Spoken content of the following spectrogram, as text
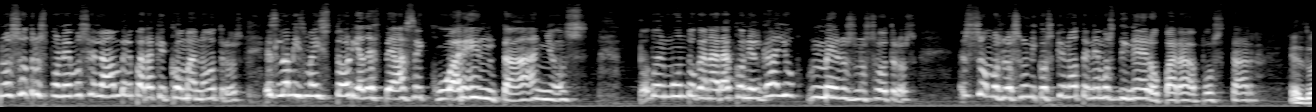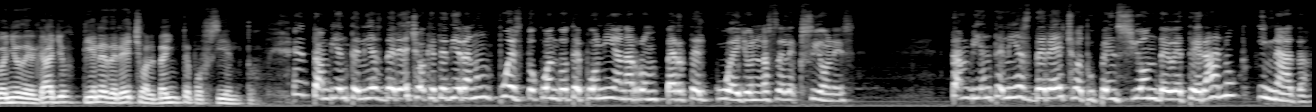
Nosotros ponemos el hambre para que coman otros. Es la misma historia desde hace 40 años. Todo el mundo ganará con el gallo, menos nosotros. Somos los únicos que no tenemos dinero para apostar. El dueño del gallo tiene derecho al 20%. Eh, También tenías derecho a que te dieran un puesto cuando te ponían a romperte el cuello en las elecciones. También tenías derecho a tu pensión de veterano y nada.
